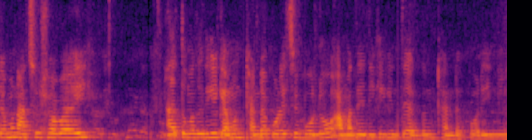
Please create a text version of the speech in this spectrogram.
কেমন আছো সবাই? আর তোমাদের দিকে কেমন ঠান্ডা পড়েছে বলো? আমাদের দিকে কিন্তু একদম ঠান্ডা পড়েনি।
